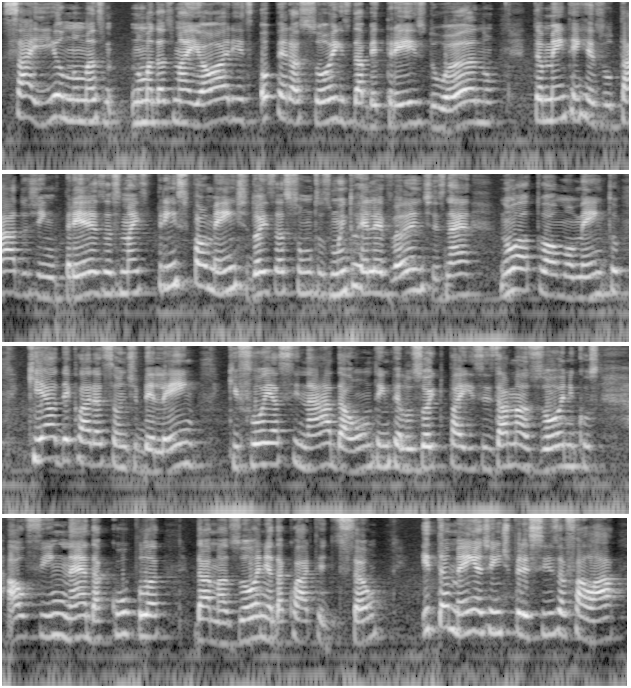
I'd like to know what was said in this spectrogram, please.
saiu numa, numa das maiores operações da B3 do ano. Também tem resultados de empresas, mas principalmente dois assuntos muito relevantes né, no atual momento, que é a Declaração de Belém, que foi assinada ontem pelos oito países amazônicos ao fim né, da cúpula da Amazônia, da quarta edição. E também a gente precisa falar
